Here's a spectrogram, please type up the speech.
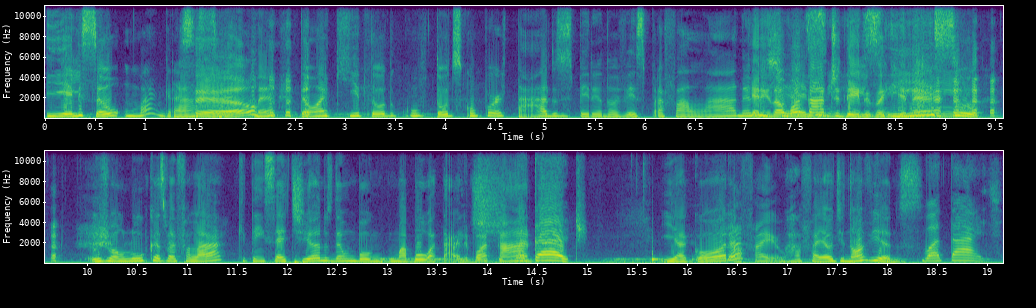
e eles são uma graça, São. né? Estão aqui todo com todos comportados, esperando a vez para falar, né? Querem dar boa Michele? tarde Sim, deles aqui, né? Isso. O João Lucas vai falar que tem sete anos, dê um bom, uma boa tarde. Boa Boa tarde, tarde. E agora o Rafael. Rafael de nove anos. Boa tarde.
